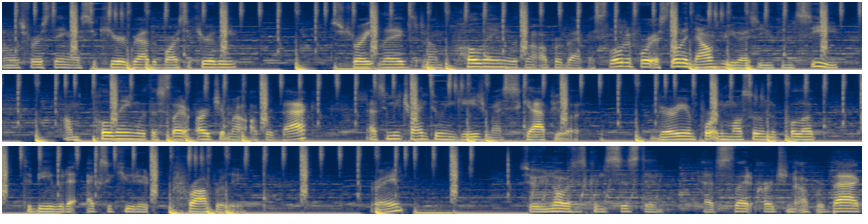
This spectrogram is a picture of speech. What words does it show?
And first thing I secure, grab the bar securely, straight legs, and I'm pulling with my upper back. I slowed it for I slowed it down for you guys so you can see I'm pulling with a slight arch in my upper back. That's me trying to engage my scapula. Very important muscle in the pull up to be able to execute it properly. Right? So you notice it's consistent. That slight arch in the upper back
